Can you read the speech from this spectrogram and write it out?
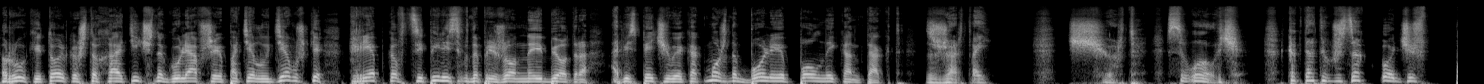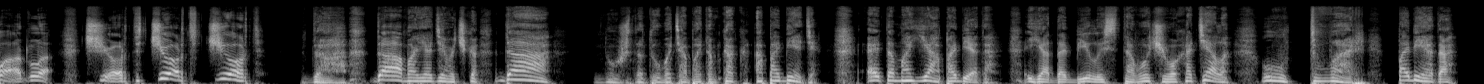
Руки, только что хаотично гулявшие по телу девушки, крепко вцепились в напряженные бедра, обеспечивая как можно более полный контакт с жертвой. «Черт, сволочь! Когда ты уж закончишь падла! Черт, черт, черт! Да, да, моя девочка, да! Нужно думать об этом как о победе. Это моя победа. Я добилась того, чего хотела. У, тварь, победа!»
